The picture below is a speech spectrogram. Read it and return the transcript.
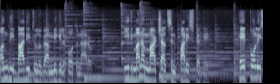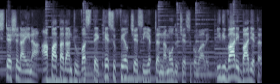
మంది బాధితులుగా మిగిలిపోతున్నారు. ఇది మనం మార్చాల్సిన పరిస్థితి. హే పోలీస్ స్టేషన్ అయినా ఆపాతదంటూ వస్తే కేసు ఫెయిల్ చేసి ఎప్ట నమోదు చేసుకోవాలి. ఇది వారి బాధ్యత.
